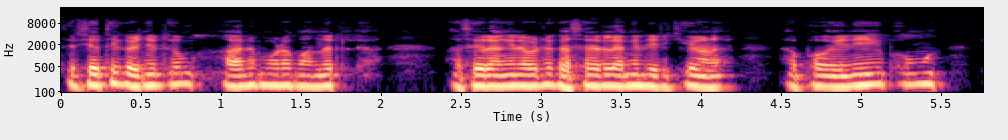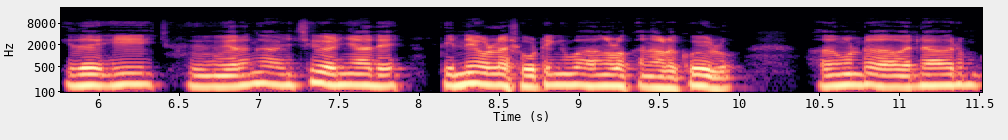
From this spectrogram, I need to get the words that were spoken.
തിരിച്ചെത്തി കഴിഞ്ഞിട്ടും ആരും കൂടെ വന്നിട്ടില്ല. നസീർ അങ്ങനെ ഒരു കസേരയിൽ അങ്ങനെ ഇരിക്കുകയാണ്. അപ്പോൾ ഇനിയിപ്പം ഇത് ഈ വിലങ്ങ് അഴിച്ചു കഴിഞ്ഞാൽ പിന്നെയുള്ള ഷൂട്ടിംഗ് ഭാഗങ്ങളൊക്കെ നടക്കുകയുള്ളൂ. അതുകൊണ്ട് എല്ലാവരും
